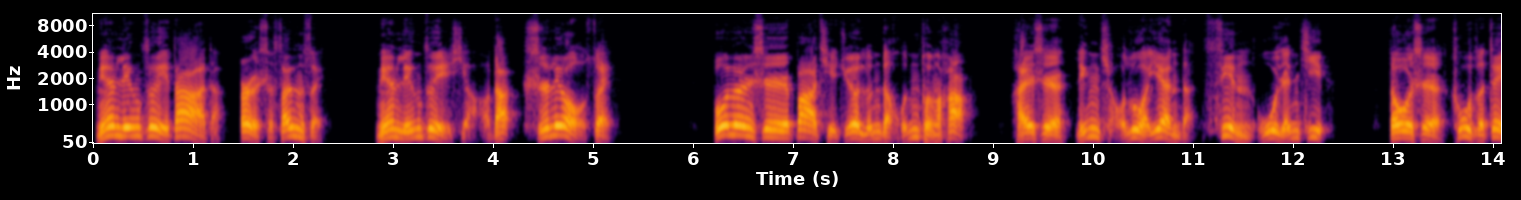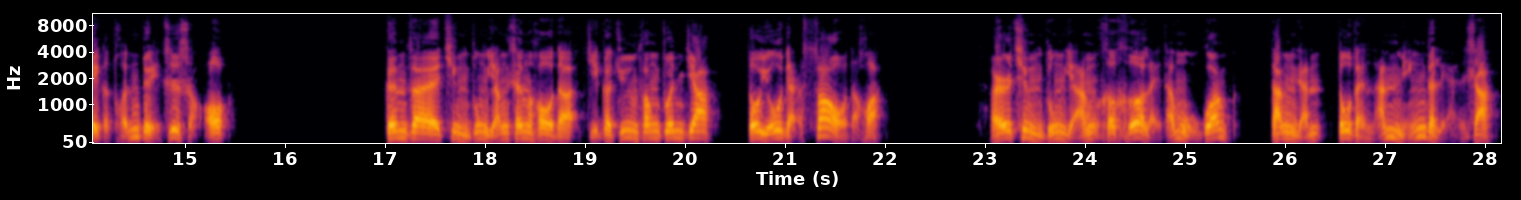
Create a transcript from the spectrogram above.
年龄最大的二十三岁。年龄最小的十六岁，不论是霸气绝伦的混沌号，还是灵巧若燕的信无人机，都是出自这个团队之手。跟在庆中阳身后的几个军方专家都有点臊得慌，而庆中阳和何磊的目光当然都在南明的脸上。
